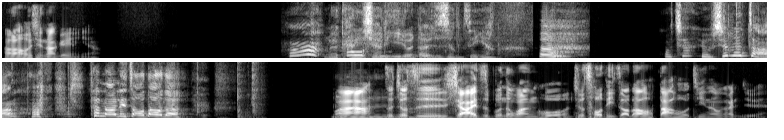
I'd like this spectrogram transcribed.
好了，回去拿给你啊。我来看一下理论到底是想怎样。啊我家有仙人掌，哈他哪里找到的？哇，这嗯就是小孩子不能玩火，就抽屉找到打火机那种感觉。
